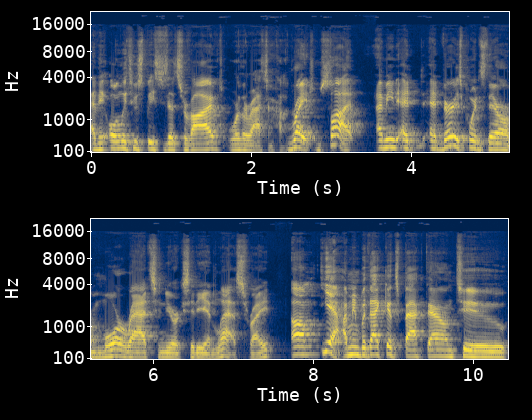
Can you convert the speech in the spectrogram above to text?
and the only two species that survived were the rats and cockroaches. Right, but I mean, at, at various points, there are more rats in New York City and less, right? Um, yeah, I mean, but that gets back down to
